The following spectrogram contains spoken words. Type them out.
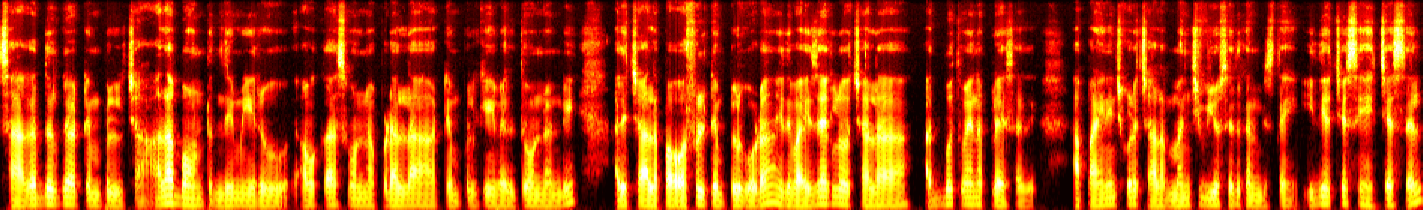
సాగర్దుర్గ టెంపుల్ చాలా బాగుంటుంది మీరు అవకాశం ఉన్నప్పుడల్లా టెంపుల్‌కి వెళ్తూ ఉండండి. అది చాలా పవర్‌ఫుల్ టెంపుల్ కూడా ఇది వైజాగ్‌లో చాలా అద్భుతమైన ప్లేస్ అది. ఆ పైనుంచి కూడా చాలా మంచి వ్యూస్ అయితే కనిపిస్తాయి. ఇది వచ్చేసి హెచ్ఎస్ఎల్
